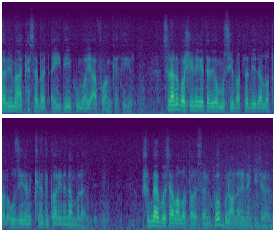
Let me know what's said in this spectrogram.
فبما kasabat aydikum va ya'fu an sizlarni Sizlarning boshingizga yetadigan musibatlar deydi Alloh taolo o'zingizning kirdikoringizdan bo'ladi. dedi. Shunday bo'lsa ham Alloh taolo sizlarni ko'p gunohlaringizdan kechiradi.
